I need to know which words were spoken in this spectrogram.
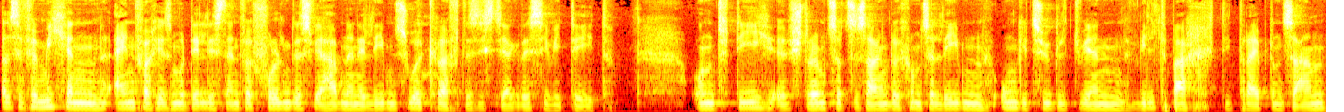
Also für mich ein einfaches Modell ist einfach folgendes. Wir haben eine Lebensurkraft, das ist die Aggressivität. Und die äh, strömt sozusagen durch unser Leben ungezügelt wie ein Wildbach, die treibt uns an,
